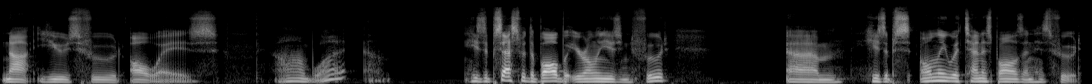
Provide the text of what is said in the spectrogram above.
not use food always. Uh, what? Um, he's obsessed with the ball, but you're only using food. Um, He's obs- only with tennis balls and his food.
